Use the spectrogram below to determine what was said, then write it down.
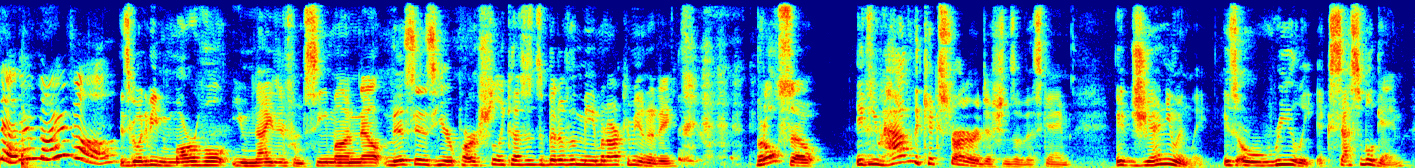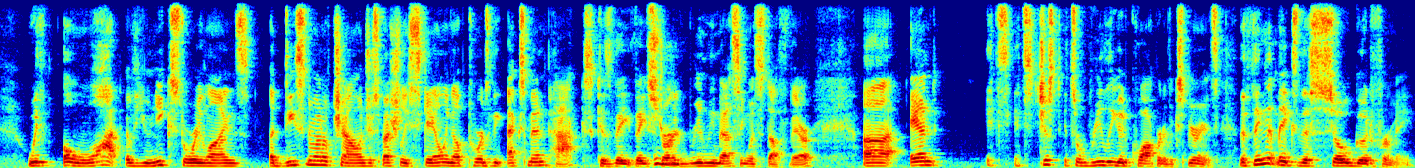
Another Marvel. is going to be Marvel United from CMON. Now, this is here partially because it's a bit of a meme in our community, but also, if you have the Kickstarter editions of this game, it genuinely is a really accessible game with a lot of unique storylines, a decent amount of challenge, especially scaling up towards the X Men packs because they they started really messing with stuff there, uh, and it's it's just it's a really good cooperative experience. The thing that makes this so good for me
